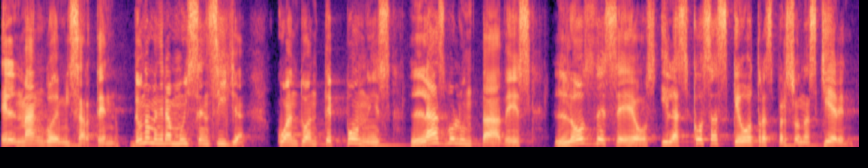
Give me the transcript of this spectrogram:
el mango de mi sartén? De una manera muy sencilla, cuando antepones las voluntades, los deseos y las cosas que otras personas quieren.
